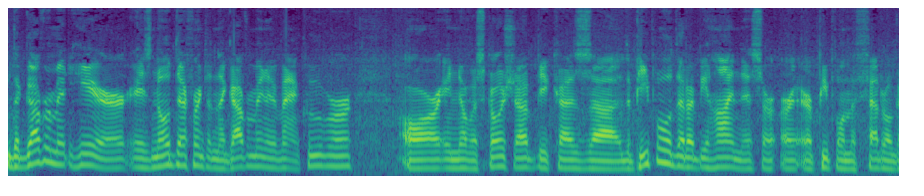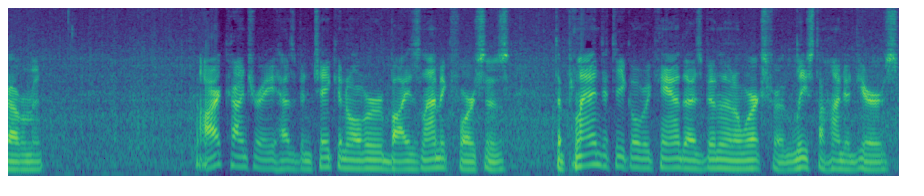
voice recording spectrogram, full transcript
the government here is no different than the government in Vancouver or in Nova Scotia because uh, the people that are behind this are, are, are, people in the federal government. Our country has been taken over by Islamic forces. The plan to take over Canada has been in the works for at least 100 years.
